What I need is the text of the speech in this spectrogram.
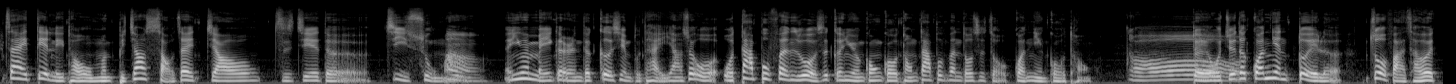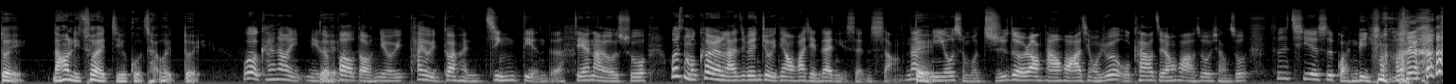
在店里头，我们比较少在教直接的技术嘛，嗯，因为每一个人的个性不太一样，所以我我大部分如果是跟员工沟通，大部分都是走观念沟通。哦，对，我觉得观念对了，做法才会对，然后你出来结果才会对。我有看到你你的报道，你有一他有一段很经典的，Diana 有说，为什么客人来这边就一定要花钱在你身上？那你有什么值得让他花钱？我觉得我看到这段话的时候，我想说，这是企业式管理吗？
